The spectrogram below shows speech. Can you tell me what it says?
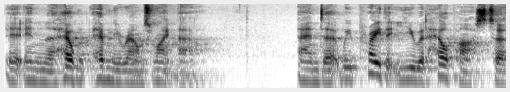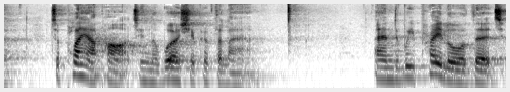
in the heavenly realms right now. And uh, we pray that you would help us to, to play our part in the worship of the Lamb. And we pray, Lord, that uh,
